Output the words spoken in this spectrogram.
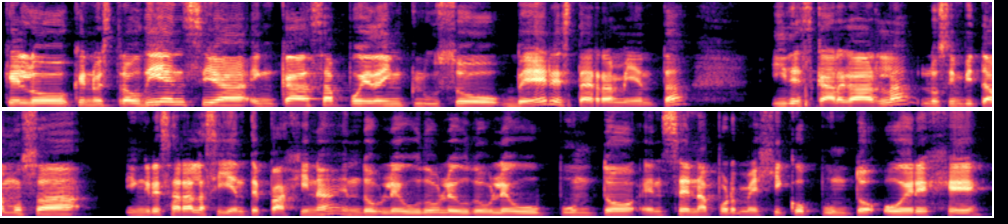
que, lo, que nuestra audiencia en casa pueda incluso ver esta herramienta y descargarla, los invitamos a ingresar a la siguiente página en www.encenapormexico.org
